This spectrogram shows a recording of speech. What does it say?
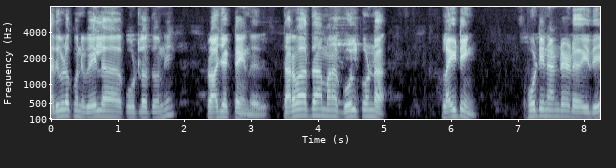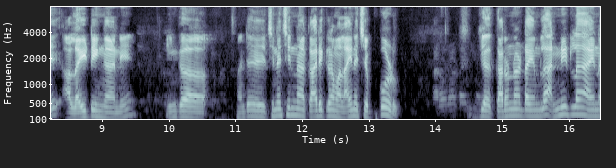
అది కూడా కొన్ని వేల కోట్లతోని ప్రాజెక్ట్ అయింది అది. తర్వాత మన గోల్కొండ లైటింగ్. ఫోర్టీన్ హండ్రెడ్ ఇది ఆ లైటింగ్ కానీ ఇంకా అంటే చిన్న చిన్న కార్యక్రమాలు ఆయన చెప్పుకోడు. ఇక కరోనా టైంలో అన్నిట్లో ఆయన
